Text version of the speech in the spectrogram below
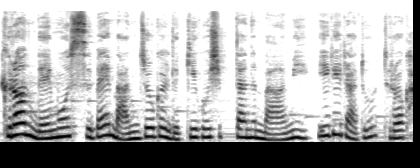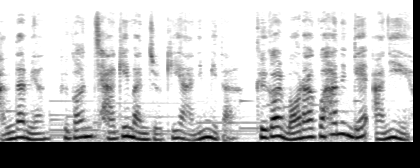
그런 내 모습에 만족을 느끼고 싶다는 마음이 1이라도 들어간다면 그건 자기 만족이 아닙니다. 그걸 뭐라고 하는 게 아니에요.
